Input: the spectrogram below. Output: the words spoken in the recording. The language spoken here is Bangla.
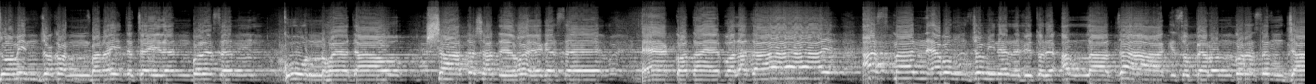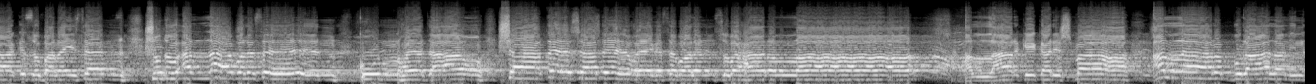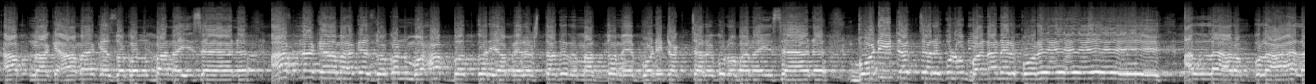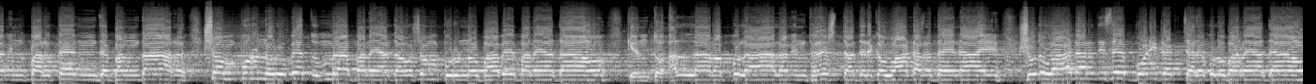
জমিন যখন বানাইতে চাইলেন, বলেছেন, কোন হয়ে যাও? সাথে সাথে হয়ে গেছে। এক কথায় বলা যায়, আসমান এবং জমিনের ভিতরে আল্লাহ যা কিছু প্রেরণ করেছেন, যা কিছু বানাইছেন, শুধু আল্লাহ বলেছেন, কোন হয়ে যাও? সাথে সাথে হয়ে গেছে বলেন, সুবহানাল্লাহ। আল্লাহর কি কারিশমা? আল্লাহ রব্বুল আলামিন আপনাকে আমাকে যখন বানাইছেন, আপনাকে আমাকে যখন মোহাব্বত করিয়া ফেরেশতাদের মাধ্যমে বডি স্ট্রাকচারগুলো বানাইছেন বডি স্ট্রাকচারগুলো বানানোর পরে আল্লাহ পারতেন যে বান্দার সম্পূর্ণ রূপে তোমরা দাও সম্পূর্ণ ভাবে দাও। কিন্তু আল্লাহ অর্ডার দেয় নাই। শুধু অর্ডার দিছে বডি গুলো দাও।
